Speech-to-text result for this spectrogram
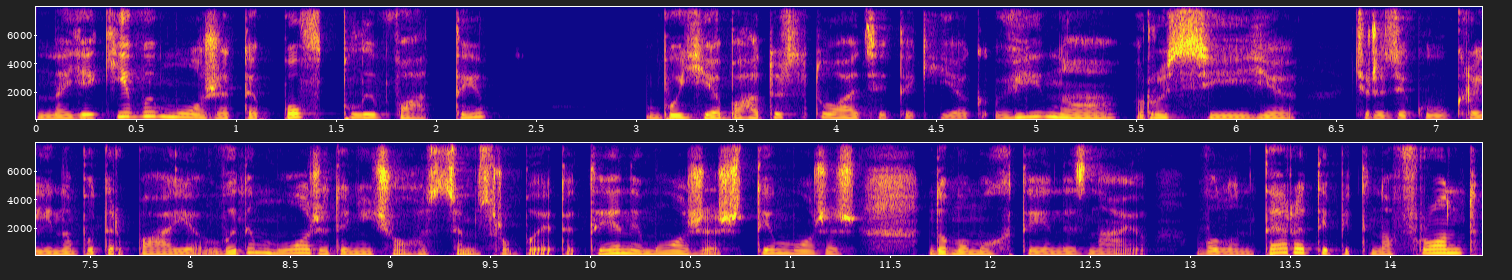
на які ви можете повпливати, бо є багато ситуацій, такі як війна Росії через яку Україна потерпає, ви не можете нічого з цим зробити. Ти не можеш, ти можеш допомогти, не знаю, волонтерити, піти на фронт,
